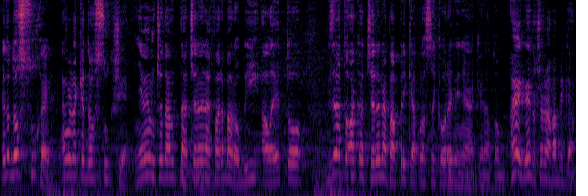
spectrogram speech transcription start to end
Je to dosť suché, ako také dosť suchšie. Neviem, čo tam tá červená farba robí, ale je to... Vyzerá to ako červená paprika, proste korene nejaké na tom. Hej, je to červená paprika.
